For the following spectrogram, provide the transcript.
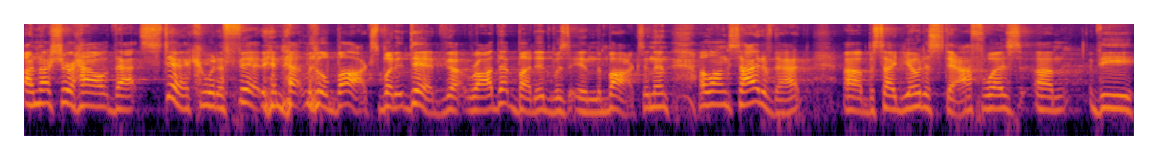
I'm not sure how that stick would have fit in that little box, but it did. The rod that budded was in the box. And then alongside of that, uh, beside Yoda's staff, was um, the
